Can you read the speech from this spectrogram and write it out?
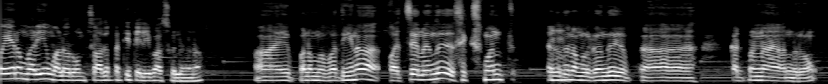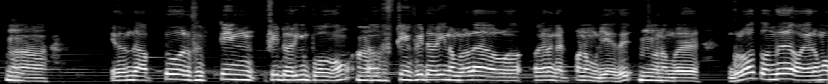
உயரம் வரையும் வளரும்? ஸோ அதை பற்றி தெளிவாக சொல்லுங்கண்ணா. இப்போ நம்ம பார்த்தீங்கன்னா பச்சையிலேருந்து சிக்ஸ் மந்த் வந்து நம்மளுக்கு வந்து கட் பண்ண வந்துடும். இது வந்து அப் டு ஒரு ஃபிஃப்டீன் ஃபீட் வரைக்கும் போகும். ஃபிஃப்டீன் ஃபீட் வரைக்கும் நம்மளால உயரம் கட் பண்ண முடியாது. ஸோ. நம்ம growth வந்து உயரமா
